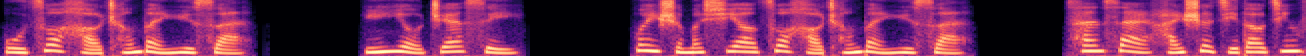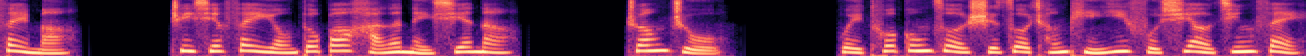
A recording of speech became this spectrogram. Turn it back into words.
五，做好成本预算。云友 Jessie，为什么需要做好成本预算？参赛还涉及到经费吗？这些费用都包含了哪些呢？庄主，委托工作时做成品衣服需要经费。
